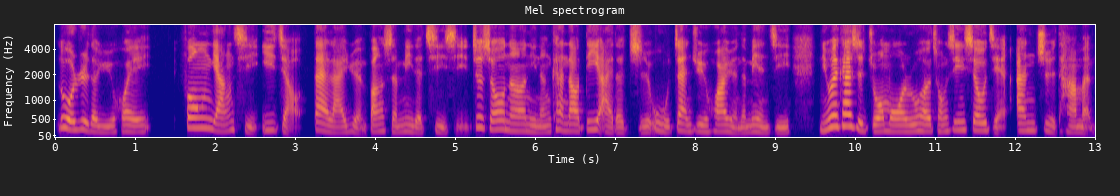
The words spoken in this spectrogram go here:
落日的余晖，风扬起衣角，带来远方神秘的气息。这时候呢，你能看到低矮的植物占据花园的面积，你会开始琢磨如何重新修剪安置它们。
